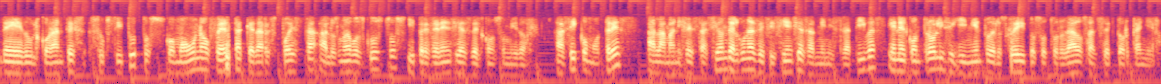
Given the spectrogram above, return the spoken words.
de edulcorantes sustitutos, como una oferta que da respuesta a los nuevos gustos y preferencias del consumidor, así como tres, a la manifestación de algunas deficiencias administrativas en el control y seguimiento de los créditos otorgados al sector cañero,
